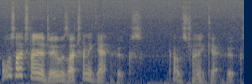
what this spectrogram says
What was I trying to do? Was I trying to get hooks? I think I was trying to get hooks.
